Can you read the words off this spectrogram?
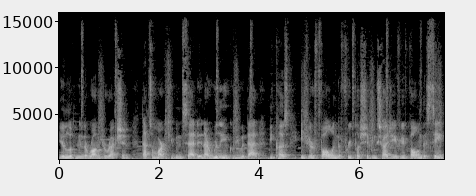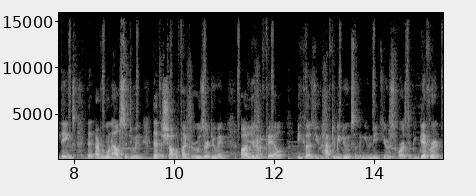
you're looking in the wrong direction. That's what Mark Cuban said, and I really agree with that because if you're following the free plus shipping strategy, if you're following the same things that everyone else is doing, that the Shopify gurus are doing, uh, you're gonna fail because you have to be doing something unique. You're supposed to be different.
